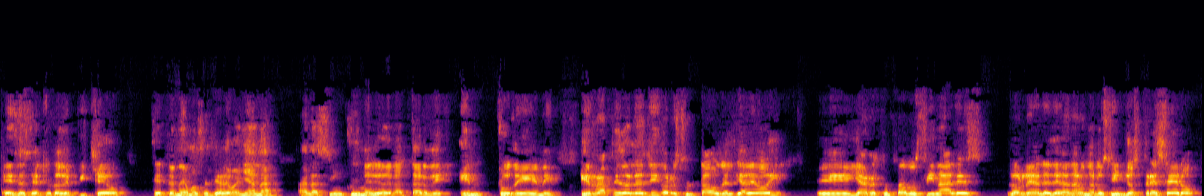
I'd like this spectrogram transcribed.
Ese es el duelo de picheo que tenemos el día de mañana a las cinco y media de la tarde en TUDN. Y rápido les digo resultados del día de hoy, eh, ya resultados finales. Los Reales le ganaron a los Indios 3-0.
